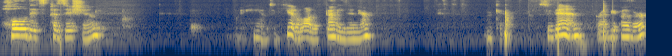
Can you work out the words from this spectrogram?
hold its position. My hands, get a lot of gummies in there. Okay, so then grab your other,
